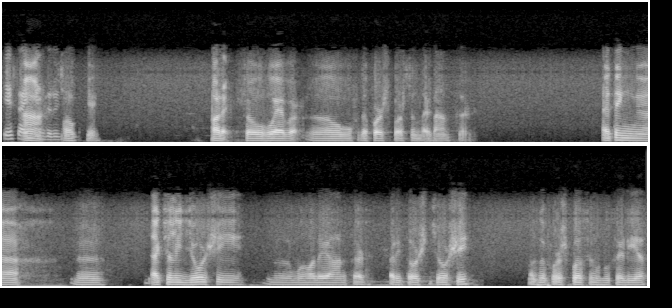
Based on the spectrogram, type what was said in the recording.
Yes, I Ah, can, Guruji. Okay. All right. So whoever, uh, the first person that answered. I think uh, uh, actually Joshi uh, Mahodaya answered. Paritosh Joshi was the first person who said yes.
